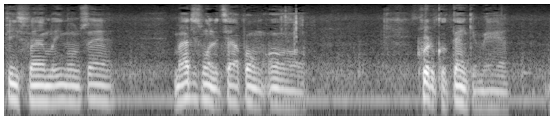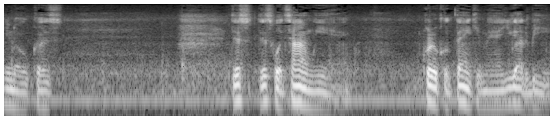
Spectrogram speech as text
Peace, family. You know what I'm saying? Man, I just want to tap on uh, critical thinking, man. You know, cause this this what time we in. Critical thinking, man. You got to be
